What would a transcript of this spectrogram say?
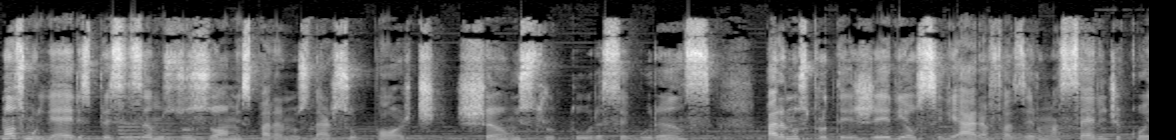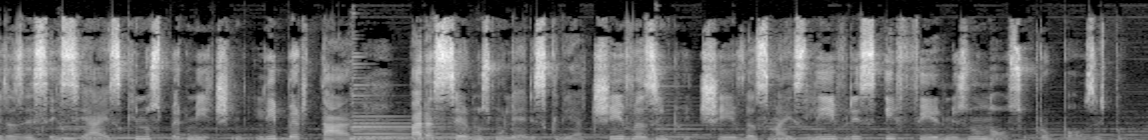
Nós mulheres precisamos dos homens para nos dar suporte, chão, estrutura, segurança, para nos proteger e auxiliar a fazer uma série de coisas essenciais que nos permitem libertar para sermos mulheres criativas, intuitivas, mais livres e firmes no nosso propósito.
